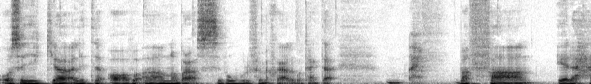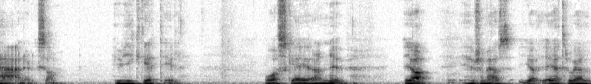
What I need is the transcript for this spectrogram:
Och så gick jag lite av och an och bara svor för mig själv och tänkte vad fan är det här nu liksom? Hur gick det till? Och vad ska jag göra nu? Ja, hur som helst, jag, jag tror jag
